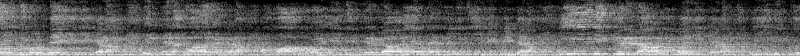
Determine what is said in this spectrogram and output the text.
ചെയ്തുകൊണ്ടേയിരിക്കണം. എങ്ങനെ ദ്വാരക്കണം അള്ളാഹുവേ ഈ എന്നെ ജീവിപ്പിക്കണം. ഈ ദിക്റിലായി മരിക്കണം. ഈ ദിക്റ്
